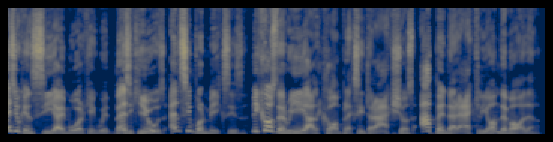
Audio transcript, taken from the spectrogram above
as you can see I'm working with basic hues and simple mixes, because the real complex interactions happen directly on the model.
